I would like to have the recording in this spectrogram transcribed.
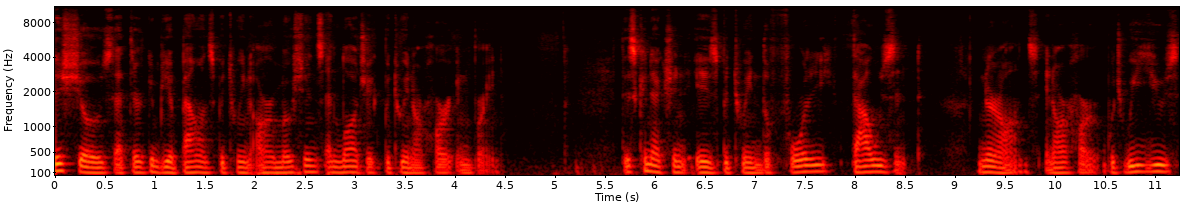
This shows that there can be a balance between our emotions and logic between our heart and brain. This connection is between the 40,000 neurons in our heart, which we use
